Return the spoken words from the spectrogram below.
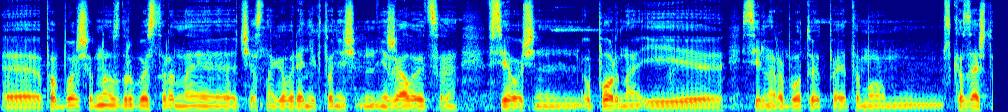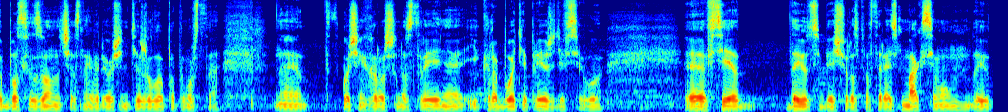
э, побольше. Но, с другой стороны, честно говоря, никто не, не жалуется. Все очень упорно и сильно работают, поэтому сказать, что был сезон, честно говоря, очень тяжело, потому что э, очень хорошее настроение и к работе прежде всего. Э, Все дают себе, еще раз повторяюсь, максимум, дают,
